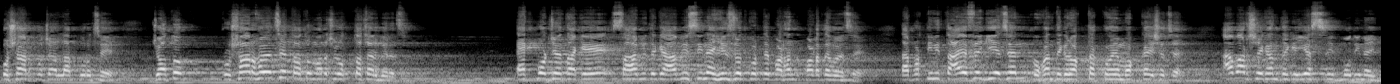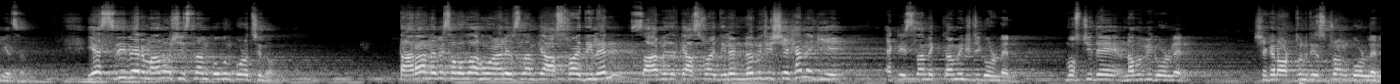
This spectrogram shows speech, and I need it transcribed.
প্রসার, প্রচার লাভ করেছে। যত প্রসার হয়েছে, তত মানুষের অত্যাচার বেড়েছে। এক পর্যায়ে তাকে সাহাবি থেকে আবিসিনা হিজরত করতে পাঠান- পাঠাতে হয়েছে। তারপর তিনি তায়েফে গিয়েছেন, ওখান থেকে রক্তাক্ত হয়ে মক্কা এসেছেন। আবার সেখান থেকে ইয়াসরিফ মদিনায় গিয়েছেন। ইয়াসরিফের মানুষ ইসলাম কবুল করেছিল। তারা নবী সাল্লাল্লাহু আলী ইসলামকে আশ্রয় দিলেন, সাহাবিদেরকে আশ্রয় দিলেন, নবীজি সেখানে গিয়ে একটা ইসলামিক কমিউনিটি করলেন মসজিদে নববী করলেন সেখানে অর্থনীতি স্ট্রং করলেন,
